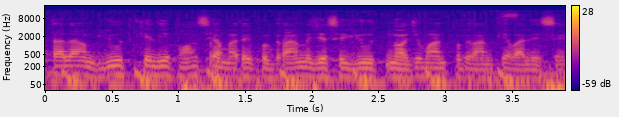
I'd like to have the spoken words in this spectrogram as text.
ताला हम यूथ के लिए बहुत से हमारे प्रोग्राम है जैसे यूथ नौजवान प्रोग्राम के हवाले से।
